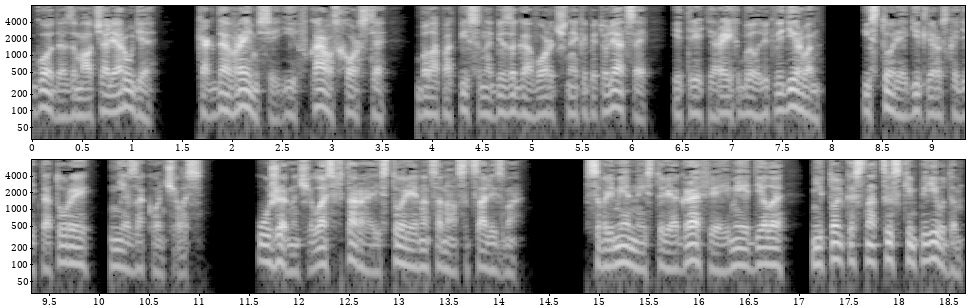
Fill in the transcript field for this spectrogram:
года замолчали орудия, когда в Реймсе и в Карлсхорсте была подписана безоговорочная капитуляция и Третий Рейх был ликвидирован, история гитлеровской диктатуры не закончилась. Уже началась вторая история национал-социализма. Современная историография имеет дело не только с нацистским периодом,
